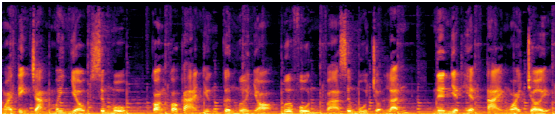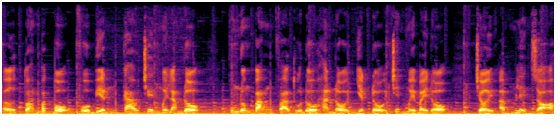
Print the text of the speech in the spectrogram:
ngoài tình trạng mây nhiều, sương mù còn có cả những cơn mưa nhỏ, mưa phùn và sương mù trộn lẫn. Nền nhiệt hiện tại ngoài trời ở toàn Bắc Bộ phổ biến cao trên 15 độ, vùng đồng bằng và thủ đô Hà Nội nhiệt độ trên 17 độ, trời ấm lên rõ.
